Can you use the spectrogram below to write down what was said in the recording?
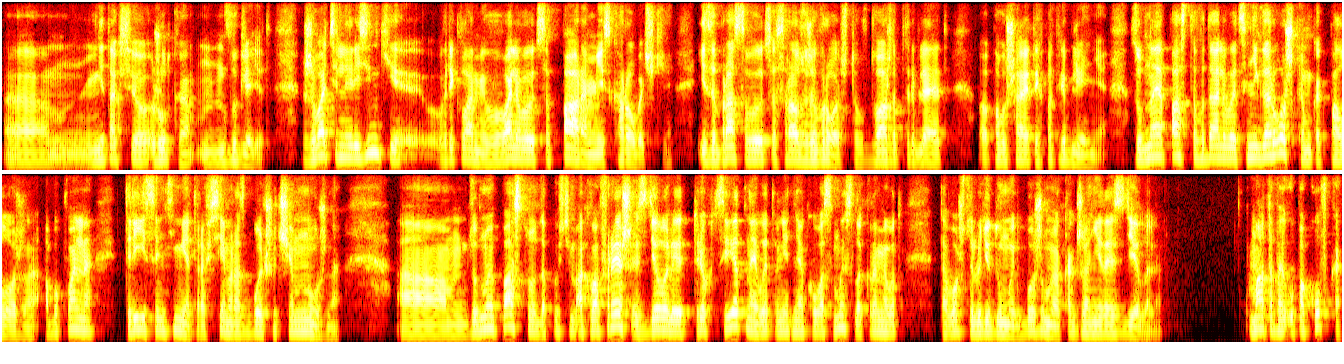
э, не так все жутко выглядит. Жевательные резинки в рекламе вываливаются парами из коробочки и забрасываются сразу же в рот, что в дважды потребляет, э, повышает их потребление. Зубная паста выдавливается не горошком, как положено, а буквально 3 сантиметра, в 7 раз больше, чем нужно. Зубную пасту, допустим, Aquafresh сделали трехцветной, в этом нет никакого смысла, кроме вот того, что люди думают, боже мой, а как же они это сделали? Матовая упаковка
